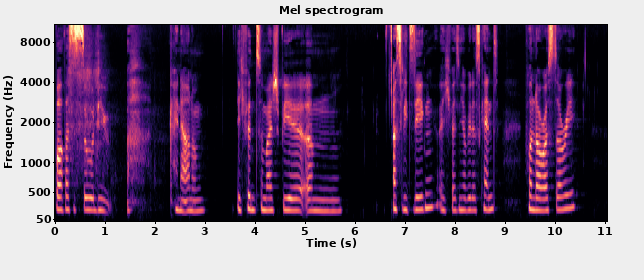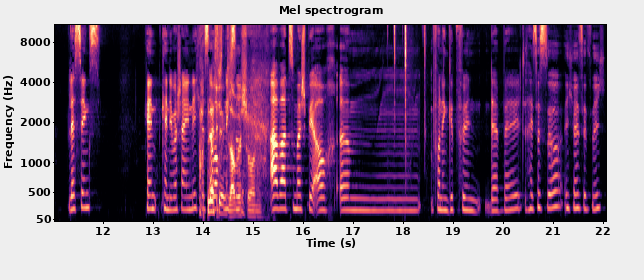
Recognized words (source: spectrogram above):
boah, was ist so die, keine Ahnung. Ich finde zum Beispiel ähm, das Lied Segen, ich weiß nicht, ob ihr das kennt von Laura Story. Blessings. Kennt, kennt ihr wahrscheinlich nicht. Das Ach, ist aber auch nicht glaube so. schon. Aber zum Beispiel auch ähm, von den Gipfeln der Welt, heißt das so? Ich weiß jetzt nicht.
